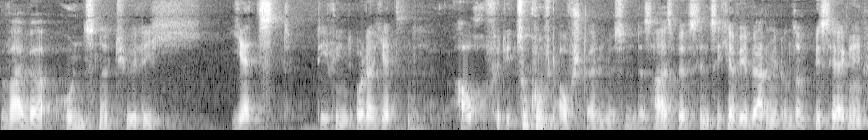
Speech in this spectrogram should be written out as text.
Weil wir uns natürlich jetzt oder jetzt auch für die Zukunft aufstellen müssen. Das heißt, wir sind sicher, wir werden mit unseren bisherigen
